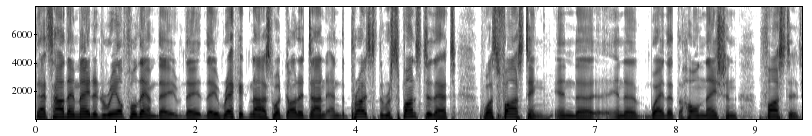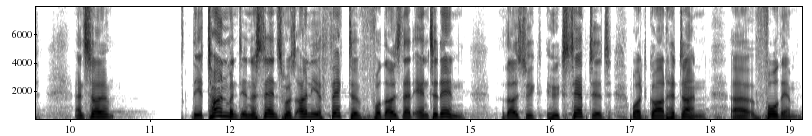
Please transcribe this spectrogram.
That's how they made it real for them. They, they, they recognized what God had done, and the, process, the response to that was fasting in the, in a way that the whole nation fasted. And so the atonement, in a sense, was only effective for those that entered in, those who, who accepted what God had done uh, for them.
